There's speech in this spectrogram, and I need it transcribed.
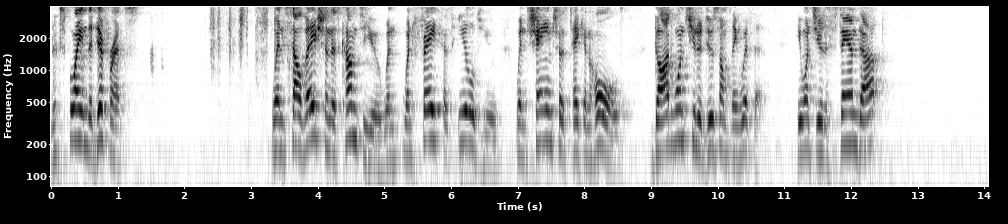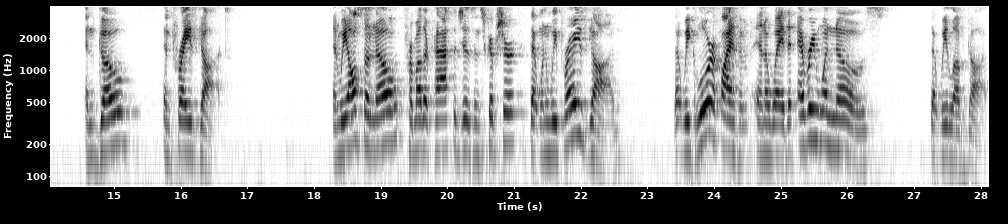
To explain the difference, when salvation has come to you, when, when faith has healed you, when change has taken hold, God wants you to do something with it. He wants you to stand up and go and praise God. And we also know from other passages in Scripture that when we praise God, that we glorify Him in a way that everyone knows that we love God.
